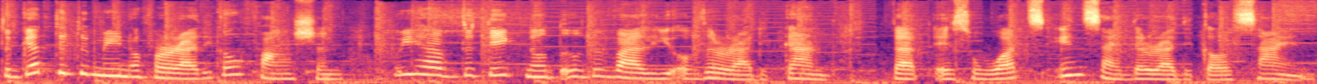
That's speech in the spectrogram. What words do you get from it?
To get the domain of a radical function, we have to take note of the value of the radicand, that is what's inside the radical sign.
